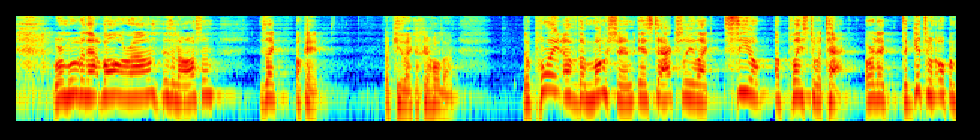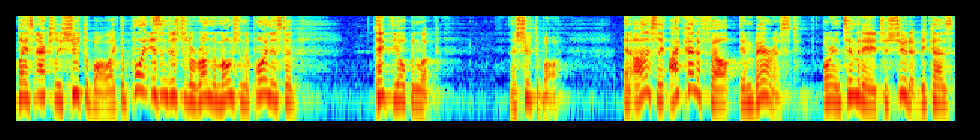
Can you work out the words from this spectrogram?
we're moving that ball around. Isn't it awesome? He's like, okay. okay. He's like, okay, hold on. The point of the motion is to actually like see a, a place to attack or to, to get to an open place and actually shoot the ball. Like the point isn't just to run the motion, the point is to take the open look and shoot the ball. And honestly, I kind of felt embarrassed or intimidated to shoot it because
